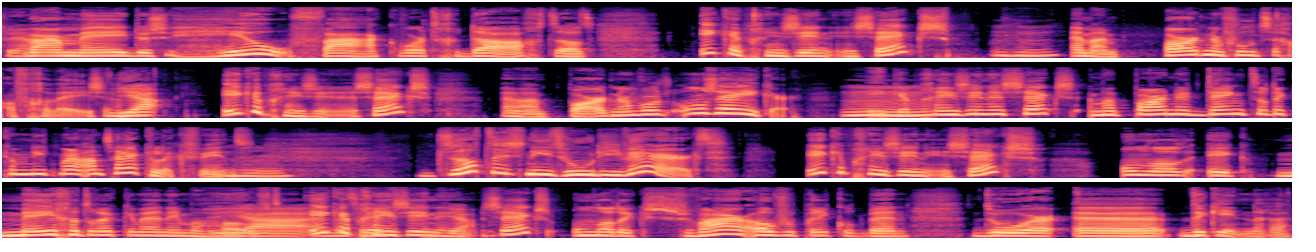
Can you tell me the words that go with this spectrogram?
ja. waarmee dus heel vaak wordt gedacht dat ik heb geen zin in seks Mhm. en mijn partner voelt zich afgewezen. Ja, Ik heb geen zin in seks en mijn partner wordt onzeker. Ik heb Mhm. geen zin in seks en mijn partner denkt dat ik hem niet meer aantrekkelijk vind. Mhm. Dat is niet hoe die werkt. Ik heb geen zin in seks omdat ik mega druk ben in mijn hoofd. Ja, ik heb geen heeft- zin in ja. seks omdat ik zwaar overprikkeld ben door eh, de kinderen.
